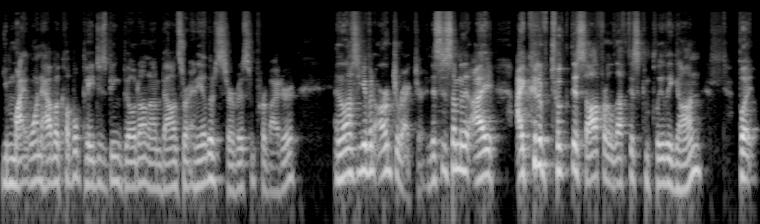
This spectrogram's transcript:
You might want to have a couple pages being built on Unbounce or any other service or provider. And then also you have an art director. And this is something that i i could have took this off or left this completely gone but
